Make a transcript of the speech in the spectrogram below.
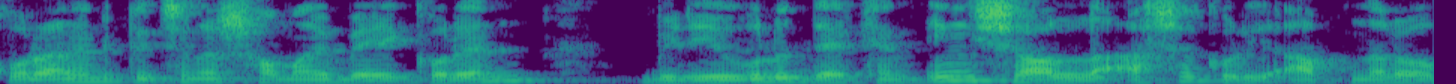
কোরআনের পিছনে সময় ব্যয় করেন ভিডিওগুলো দেখেন ইনশাআল্লাহ আশা করি আপনারাও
